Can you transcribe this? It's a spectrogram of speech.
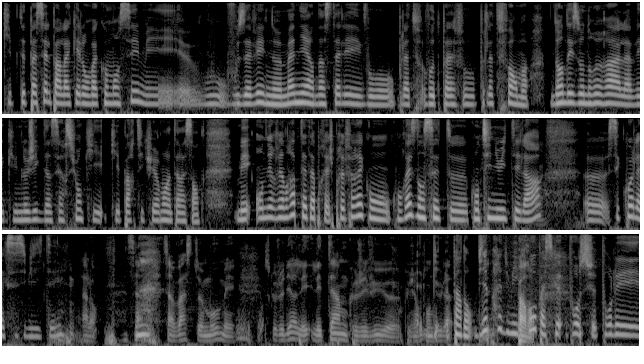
qui n'est peut-être pas celle par laquelle on va commencer, mais euh, vous, avez une manière d'installer vos, plateformes dans des zones rurales avec une logique d'insertion qui, est particulièrement intéressante. Mais on y reviendra peut-être après. Je préférais qu'on reste dans cette euh, continuité-là. Euh, c'est quoi l'accessibilité? Alors, c'est un, vaste mot, mais ce que je veux dire, les, termes que j'ai vus, que j'ai entendus là. Pardon, bien près du micro, parce que pour, pour les,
